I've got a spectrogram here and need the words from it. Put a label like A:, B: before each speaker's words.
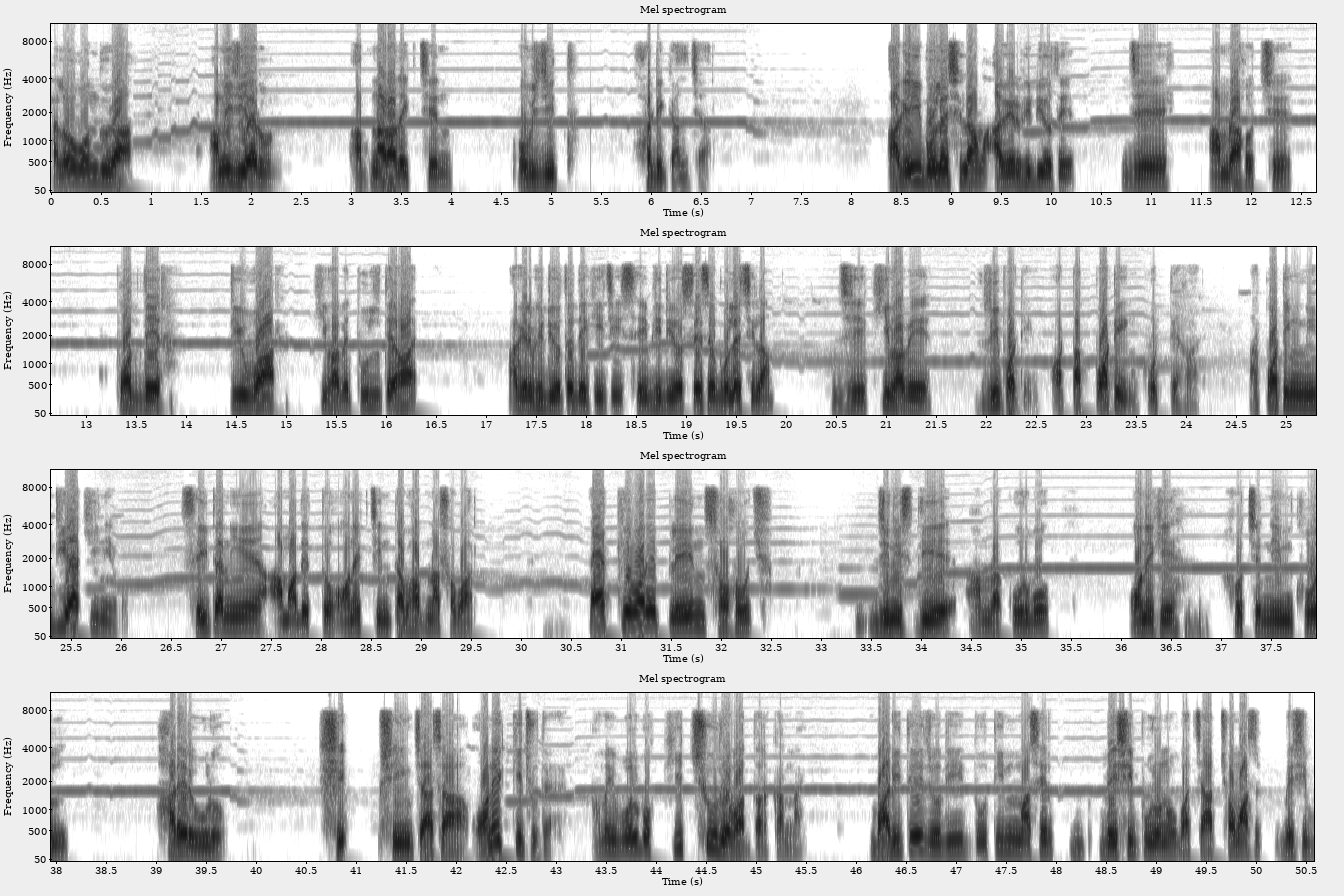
A: Hello বন্ধুরা। আমি জিয়ারুল। আপনারা দেখছেন অভিজিৎ হর্টিকালচার। আগেই বলেছিলাম আগের ভিডিওতে যে আমরা হচ্ছে পদ্মের টিউবার কীভাবে তুলতে হয়। আগের ভিডিওতে দেখিয়েছি, সেই ভিডিও শেষে বলেছিলাম যে কীভাবে রিপটিং অর্থাৎ পটিং করতে হয়। আর পটিং মিডিয়া কি নেব সেইটা নিয়ে আমাদের তো অনেক চিন্তা ভাবনা সবার। একেবারে প্লেন সহজ জিনিস দিয়ে আমরা করব। অনেকে হচ্ছে নিম খোল, হাড়ের গুঁড়ো শি- চাচা অনেক কিছু দেয়। আমি বলব কিচ্ছু দেওয়ার দরকার নাই। বাড়িতে যদি দু তিন মাসের বেশি পুরনো বা চার ছ মাস বেশি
